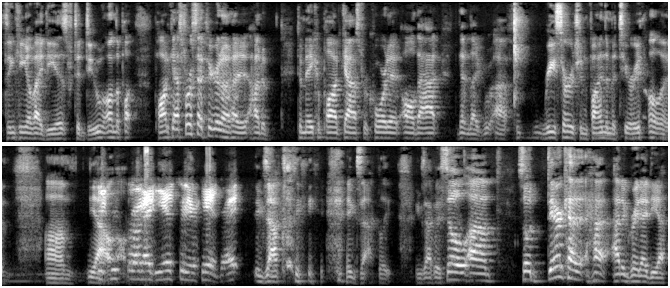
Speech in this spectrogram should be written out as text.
thinking of ideas to do on the po- podcast. First, I figured out how to, how to to make a podcast, record it, all that. Then like uh, research and find the material, and um, yeah, throwing ideas for your kids, right? Exactly, exactly, exactly. So, um, so Derrick had, had had a great idea,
